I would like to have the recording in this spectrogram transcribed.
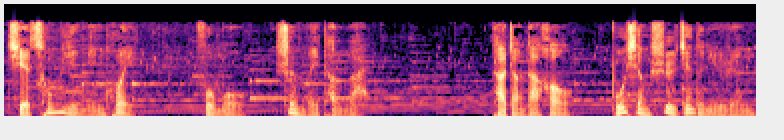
且聪颖明慧，父母甚为疼爱。她长大后，不像世间的女人，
